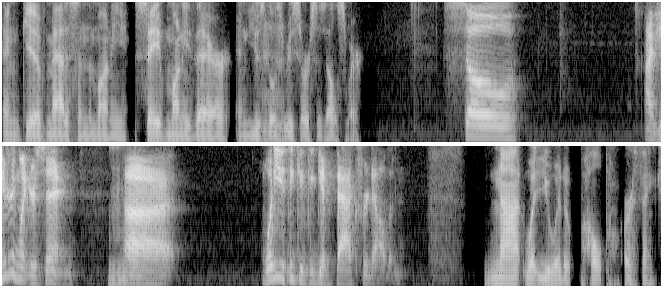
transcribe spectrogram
and give Mattison the money, save money there, and use mm-hmm. those resources elsewhere. So I'm hearing what you're saying. Mm-hmm. Uh, what do you think you could get back for Dalvin? Not what you would hope or think.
